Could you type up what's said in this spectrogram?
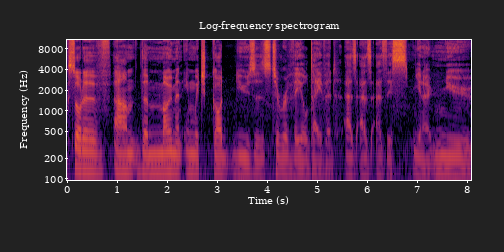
sort of um, the moment in which God uses to reveal David as as as this you know new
